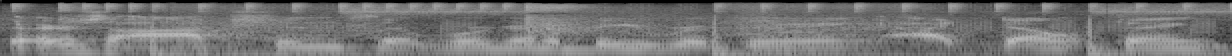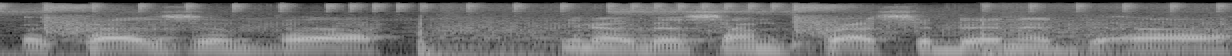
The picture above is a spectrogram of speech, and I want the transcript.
There's options that we're going to be reviewing. I don't think because of uh, you know this unprecedented uh,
